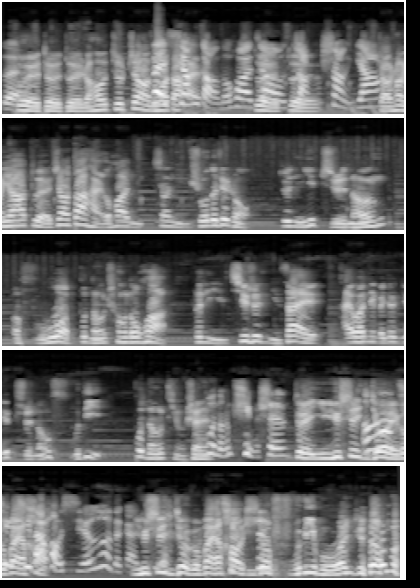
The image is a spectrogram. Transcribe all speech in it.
对。对对对，然后就这样的话，在香港的话叫掌上压。掌上压，对，这样大海的话，你像你说的这种，就你只能呃俯卧不能撑的话，那你其实你在台湾那边就你只能伏地不能挺身。不能挺身。对于是，你就有一个外号。好邪恶的感觉。于是你就有个外号，你叫伏地魔，你知道吗？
